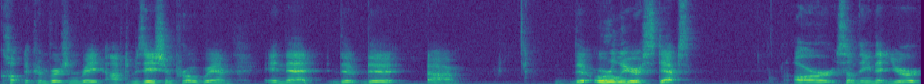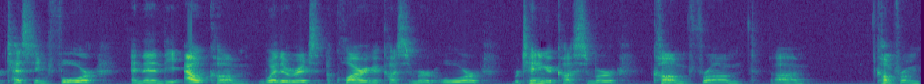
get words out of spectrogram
co- conversion rate optimization program in that the, the, uh, the earlier steps are something that you're testing for, and then the outcome, whether it's acquiring a customer or retaining a customer, come from um, come from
